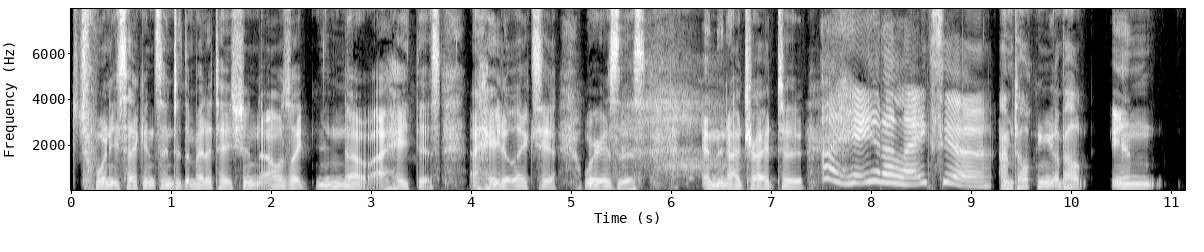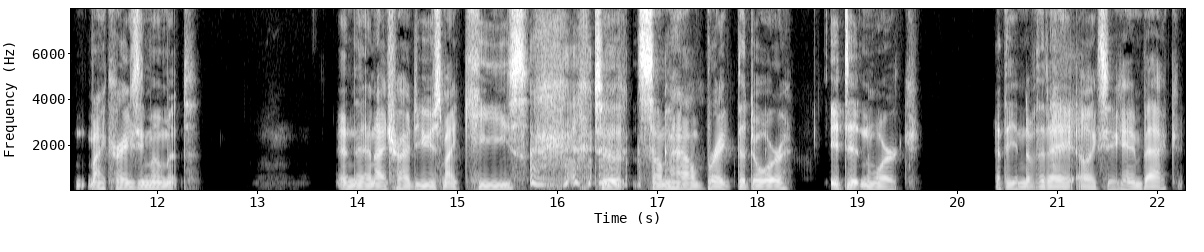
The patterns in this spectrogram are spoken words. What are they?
20 seconds into the meditation, I was like, no, I hate this. I hate Alexia. Where is this? And then I tried to, I hate Alexia. I'm talking about in my crazy moment. And then I tried to use my keys to somehow break the door. It didn't work. At the end of the day, Alexia came back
